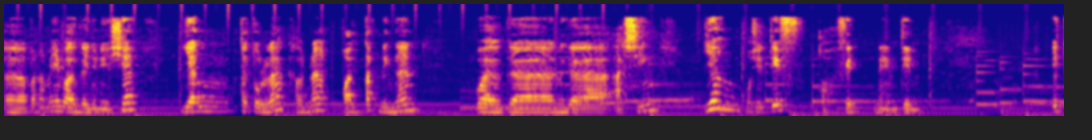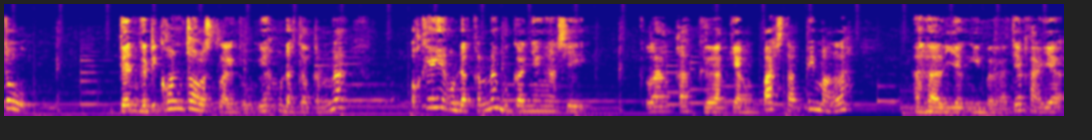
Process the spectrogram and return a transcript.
uh, apa namanya warga Indonesia yang tertular karena kontak dengan warga negara asing yang positif COVID-19 itu dan gak dikontrol setelah itu. Yang udah terkena oke okay, yang udah kena bukannya ngasih langkah gerak yang pas tapi malah hal-hal yang ibaratnya kayak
